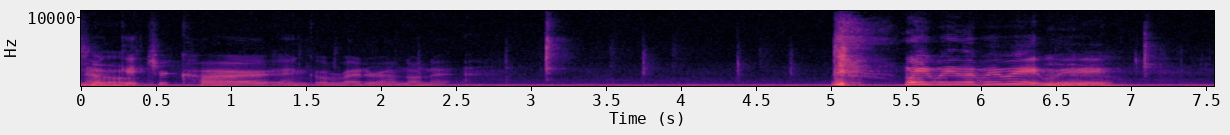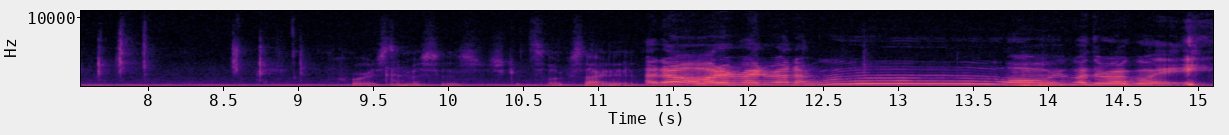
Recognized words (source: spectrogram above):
now get your car and go right around on it. wait, wait, wait, wait, wait, wait. yeah. The missus she gets so excited. I know, I want to ride around it. Woo! Oh, Yeah. we're going the wrong way.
